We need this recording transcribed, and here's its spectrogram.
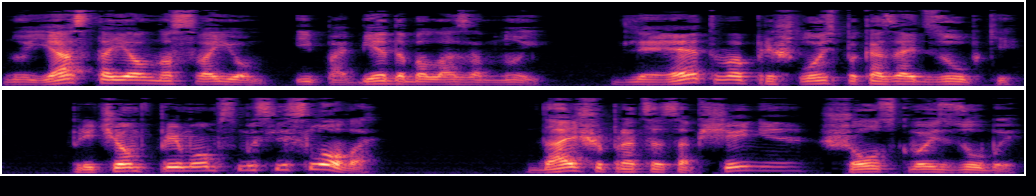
Но я стоял на своем, и победа была за мной. Для этого пришлось показать зубки, причем в прямом смысле слова. Дальше процесс общения шел сквозь зубы.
